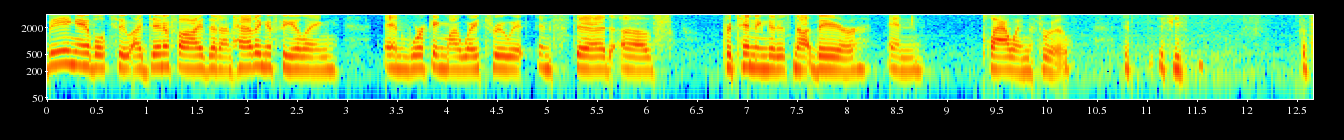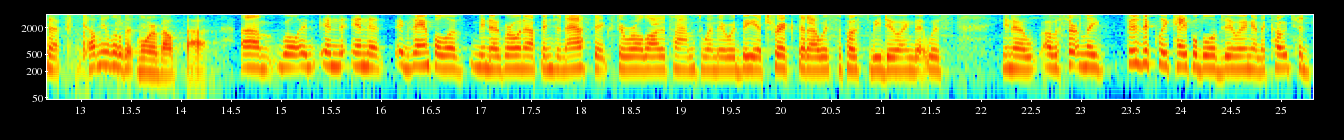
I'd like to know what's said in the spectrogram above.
being able to identify that I'm having a feeling and working my way through it instead of pretending that it's not there and plowing through. If, if you, if that. Tell me a little bit more about that. Um, well, in, in, in, the example of you know growing up in gymnastics, there were a lot of times when there would be a trick that I was supposed to be doing that was you know, I was certainly physically capable of doing, and the coach had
